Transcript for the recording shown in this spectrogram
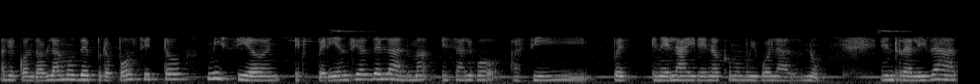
a que cuando hablamos de propósito, misión, experiencias del alma, es algo así, pues en el aire, no como muy volado. No. En realidad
